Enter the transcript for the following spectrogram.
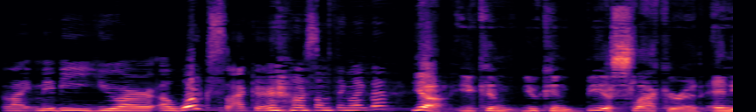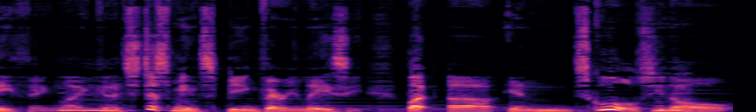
like maybe you are a work slacker or something like that。 Yeah, you can you can be a slacker at anything. Like it just means being very lazy. But uh, in schools, you know,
